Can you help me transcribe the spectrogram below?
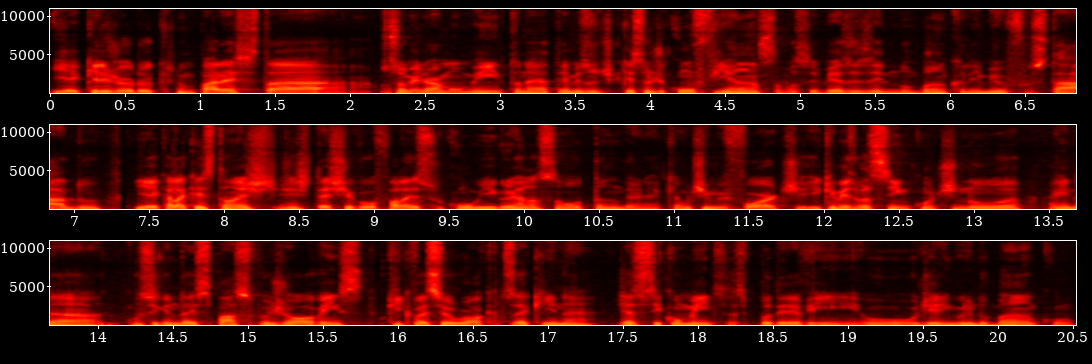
e aquele jogador que não parece estar no seu melhor momento, né? Até mesmo de questão de confiança. Você vê às vezes ele no banco ali meio frustrado. E é aquela questão, a gente até chegou a falar isso com o Igor em relação ao Thunder, né? Que é um time forte e que mesmo assim continua ainda conseguindo dar espaço para os jovens. O que, que vai ser o Rockets aqui, né? Se comenta se poderia vir o Jalen Green do banco.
